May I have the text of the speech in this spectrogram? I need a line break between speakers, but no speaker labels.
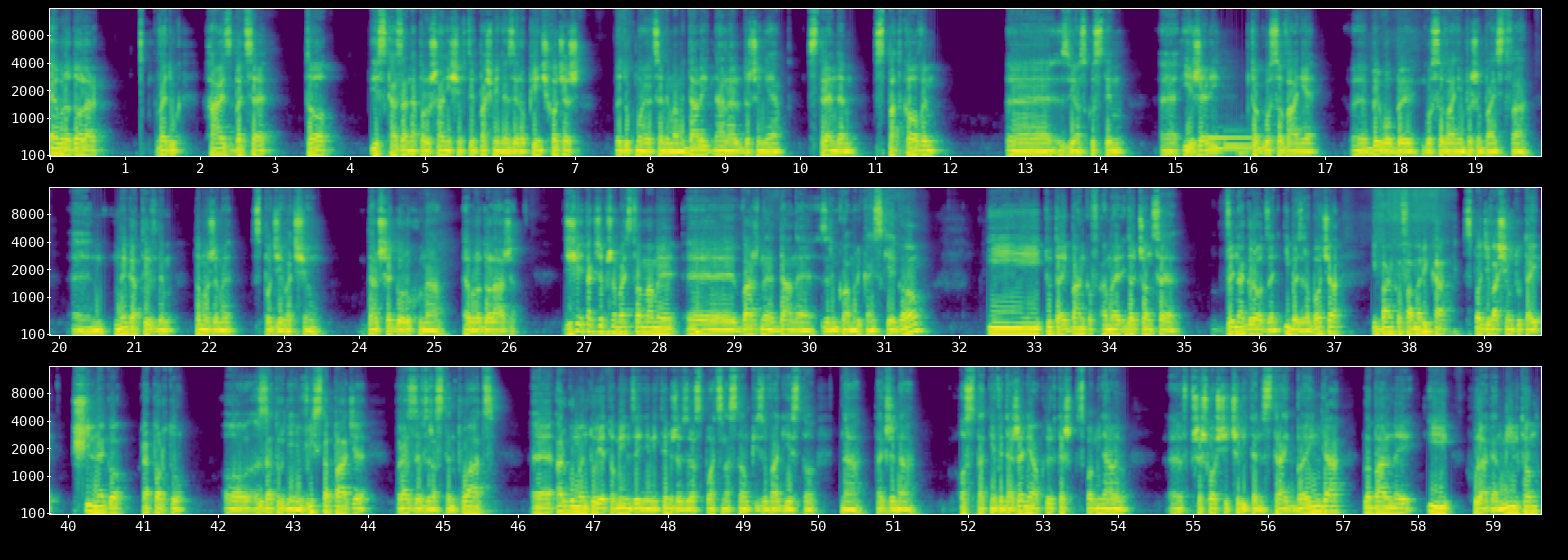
Euro-dolar według HSBC to jest skazane na poruszanie się w tym paśmie 1,05, chociaż według mojej oceny mamy dalej nadal do czynienia z trendem spadkowym. E, W związku z tym, e, jeżeli to głosowanie e, byłoby głosowaniem, proszę Państwa, negatywnym, to możemy spodziewać się dalszego ruchu na eurodolarze. Dzisiaj także, proszę Państwa, mamy e, ważne dane z rynku amerykańskiego i tutaj Bank of America dotyczące wynagrodzeń i bezrobocia i Bank of America spodziewa się tutaj silnego raportu o zatrudnieniu w listopadzie wraz ze wzrostem płac. E, Argumentuje to innymi tym, że wzrost płac nastąpi z uwagi jest to na, także na ostatnie wydarzenia, o których też wspominałem w przeszłości, czyli ten strajk Boeinga globalny i huragan Milton.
